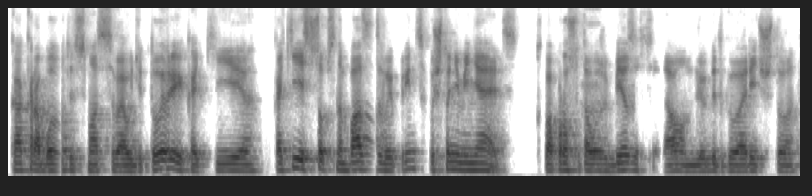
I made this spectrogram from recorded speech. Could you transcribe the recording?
как работать с массовой аудиторией, какие, какие есть, собственно, базовые принципы, что не меняется к вопросу того же Безоса, да, он любит говорить, что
